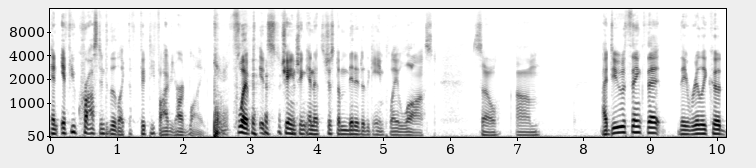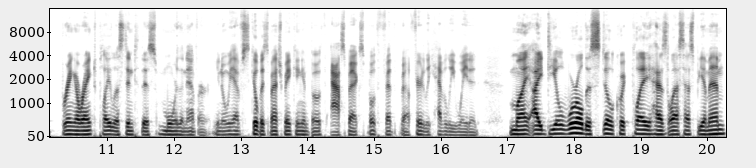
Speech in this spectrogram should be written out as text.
And if you crossed into the like the 55 yard line, flipped, it's changing, and it's just a minute of the gameplay lost. So, um, I do think that they really could bring a ranked playlist into this more than ever. You know, we have skill based matchmaking in both aspects, both fa- uh, fairly heavily weighted. My ideal world is still quick play, has less SBMM,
